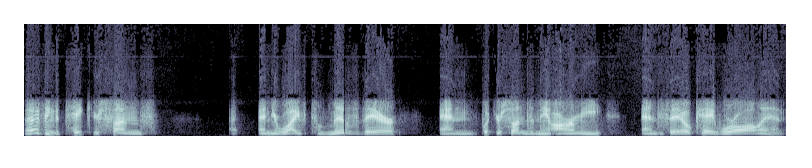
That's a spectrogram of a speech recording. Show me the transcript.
Another thing to take your sons and your wife to live there and put your sons in the army and say, okay, we're all in.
